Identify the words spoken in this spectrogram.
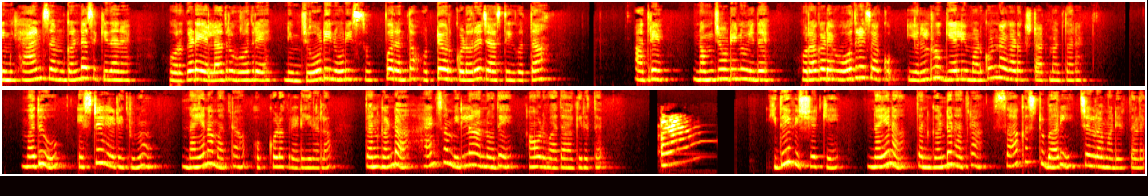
ನಿಮ್ಗೆ ಹ್ಯಾಂಡ್ಸಮ್ ಗಂಡ ಸಿಕ್ಕಿದ್ದಾನೆ ಹೊರಗಡೆ ಎಲ್ಲಾದರೂ ಹೋದರೆ ನಿಮ್ಮ ಜೋಡಿ ನೋಡಿ ಸೂಪರ್ ಅಂತ ಹೊಟ್ಟೆ ಹೊರ್ಕೊಳ್ಳೋರೇ ಜಾಸ್ತಿ, ಗೊತ್ತಾ? ಆದರೆ ನಮ್ಮ ಜೋಡಿನೂ ಇದೆ. ಹೊರಗಡೆ ಹೋದರೆ ಸಾಕು. ಎಲ್ಲರೂ ಗೇಲಿ ಮಾಡ್ಕೊಂಡು ನಗಾಡೋಕ್ಕೆ ಸ್ಟಾರ್ಟ್ ಮಾಡ್ತಾರೆ. ಮಧು ಎಷ್ಟೇ ಹೇಳಿದ್ರು ನಯನ ಮಾತ್ರ ಒಪ್ಕೊಳ್ಳೋಕೆ ರೆಡಿ ಇರಲ್ಲ. ತನ್ನ ಗಂಡ ಹ್ಯಾಂಡ್ಸಮ್ ಇಲ್ಲ ಅನ್ನೋದೇ ಅವಳ ವಾದ ಆಗಿರುತ್ತೆ. ಇದೇ ವಿಷಯಕ್ಕೆ ನಯನ ತನ್ನ ಗಂಡನ ಹತ್ರ ಸಾಕಷ್ಟು ಬಾರಿ ಜಗಳ ಮಾಡಿರ್ತಾಳೆ.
